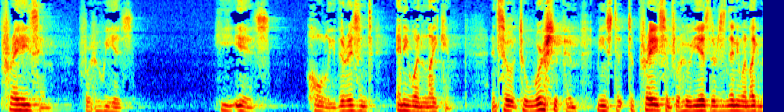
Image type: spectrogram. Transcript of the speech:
praise Him for who He is. He is holy. There isn't anyone like Him. And so to worship Him means to, to praise Him for who He is. There isn't anyone like Him.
